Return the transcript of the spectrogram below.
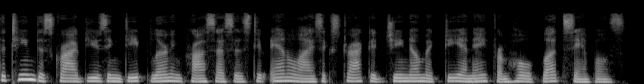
the team described using deep learning processes to analyze extracted genomic DNA from whole blood samples.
